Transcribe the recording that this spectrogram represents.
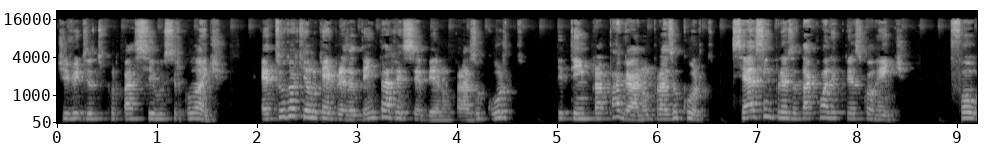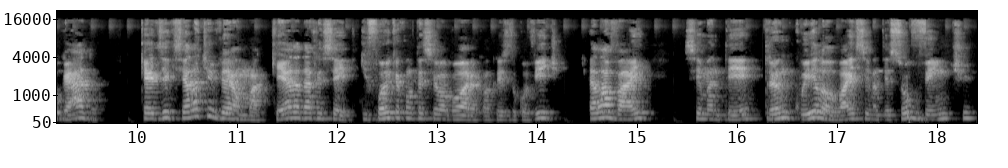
dividido por passivo circulante. É tudo aquilo que a empresa tem para receber num prazo curto e tem para pagar num prazo curto. Se essa empresa está com a liquidez corrente folgada, quer dizer que se ela tiver uma queda da receita, que foi o que aconteceu agora com a crise do Covid, ela vai se manter tranquila ou vai se manter solvente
